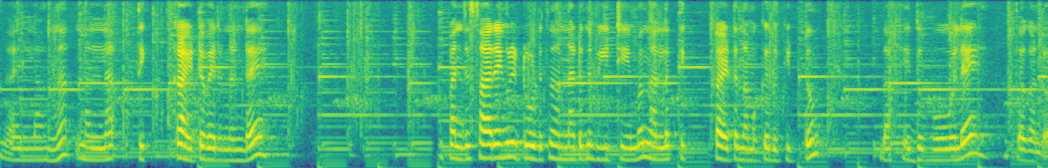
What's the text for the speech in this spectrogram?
ഇതെല്ലാം ഒന്ന് നല്ല തിക്കായിട്ട് വരുന്നുണ്ട്. പഞ്ചസാരയും കൂടി ഇട്ട് കൊടുത്ത് നന്നായിട്ടൊന്ന് ബീറ്റ് ചെയ്യുമ്പോൾ നല്ല തിക്കായിട്ട് നമുക്കിത് കിട്ടും. ഇതുപോലെ ഇതാ കണ്ടോ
